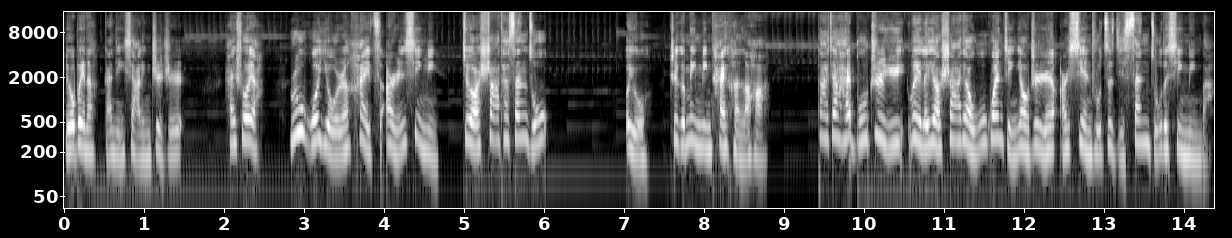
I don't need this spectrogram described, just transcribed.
刘备呢，赶紧下令制止，还说呀，如果有人害此二人性命，就要杀他三族。哎呦，这个命令太狠了哈！大家还不至于为了要杀掉无关紧要之人而献出自己三族的性命吧？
